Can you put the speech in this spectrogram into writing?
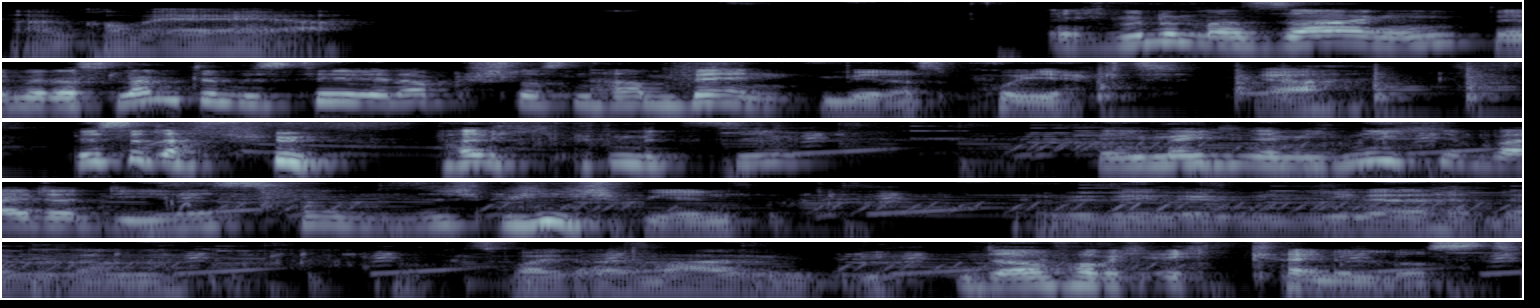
Dann komm er her. Ich würde mal sagen, wenn wir das Land der Mysterien abgeschlossen haben, beenden wir das Projekt. Ja, Bist du dafür? Weil ich bin mit sie. Ich möchte nämlich nicht weiter dieses, dieses Spiel spielen. Wir sehen irgendwie jeder Level dann noch zwei, drei Mal irgendwie. Und darauf habe ich echt keine Lust.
